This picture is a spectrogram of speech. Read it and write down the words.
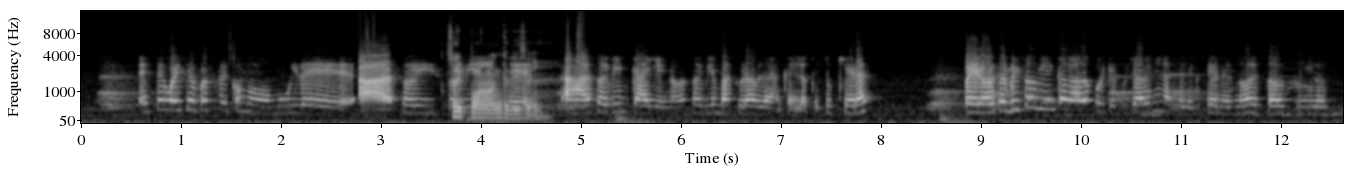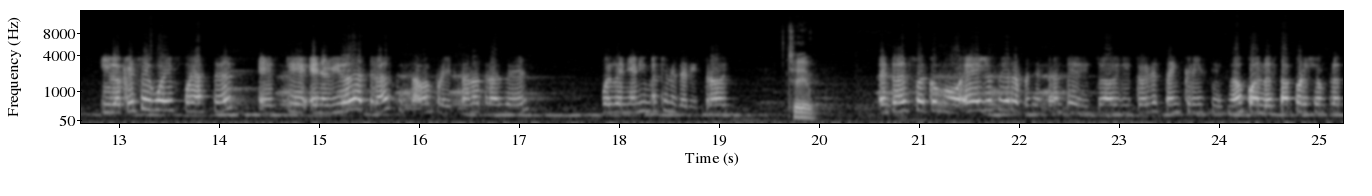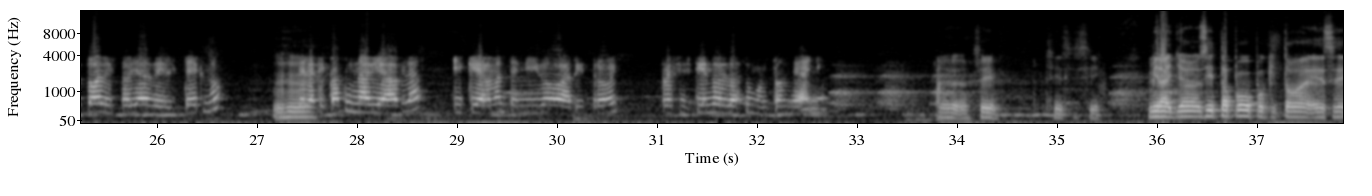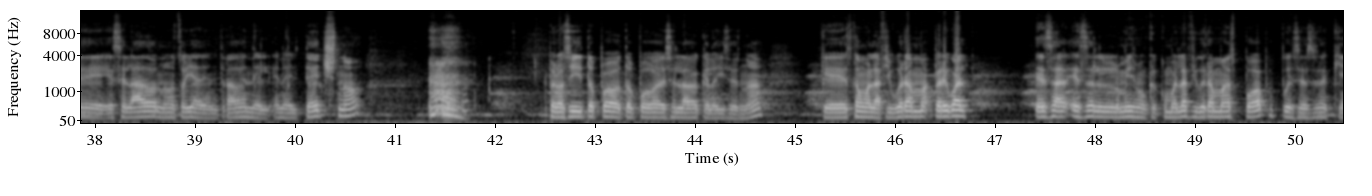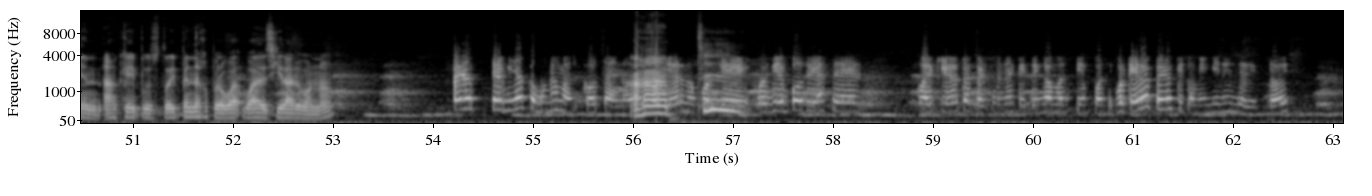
este güey siempre fue como muy de, ah, soy... Soy bien, punk, este, dice. Ajá, soy bien calle, ¿no? Soy bien basura blanca y lo que tú quieras. Pero se me hizo bien cagado porque pues ya vienen las elecciones, ¿no? De Estados Unidos. Y lo que ese güey fue a hacer es que en el video de atrás, que estaban proyectando atrás de él, pues venían imágenes de Detroit. Sí. Entonces fue como, hey, yo soy representante de Detroit, Detroit está en crisis, ¿no? Cuando está, por ejemplo, toda la historia del techno, Ujú. de la que casi nadie habla, y que ha mantenido a Detroit resistiendo desde hace un montón de años. Eh, sí, sí, sí, sí. Mira, yo sí topo un poquito ese, ese lado, no estoy adentrado en el, en el tech, ¿no? Pero sí topo, topo ese lado que le dices, ¿no? Que es como la figura más... Pero igual, esa, esa es lo mismo, que como es la figura más pop, pues es a quien, ah, ok, pues estoy pendejo, pero voy a, voy a decir algo, ¿no? Pero termina como una mascota, ¿no? Ajá, gobierno, sí. porque pues bien podría ser cualquier otra persona que tenga más tiempo así. Porque hay raperos que también vienen de Detroit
